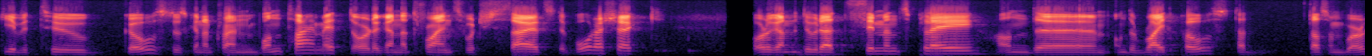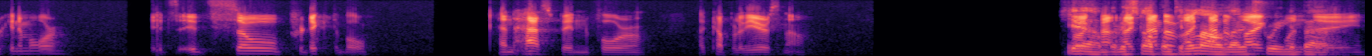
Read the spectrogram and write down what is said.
give it to Ghost, who's gonna try and one time it, or they're gonna try and switch sides to Voracek, or they're gonna do that Simmonds play on the on the right post that doesn't work anymore. It's it's so predictable, and has been for a couple of years now. So Yeah, ki- but it's I not kind of- I kind of that it's liked really when bad. They,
